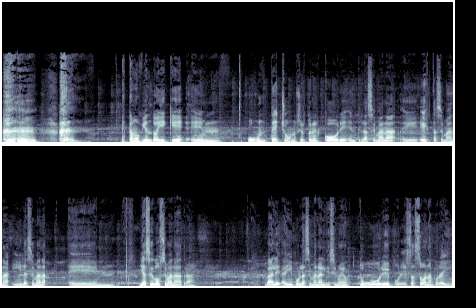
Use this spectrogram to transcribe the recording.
Estamos viendo ahí que em, hubo un techo, ¿no es cierto?, en el cobre entre la semana, eh, esta semana y la semana, eh, y hace dos semanas atrás. Vale, ahí por la semana del 19 de octubre, por esa zona, por ahí.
